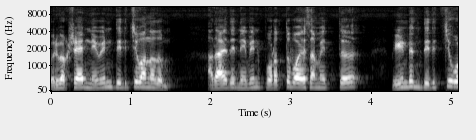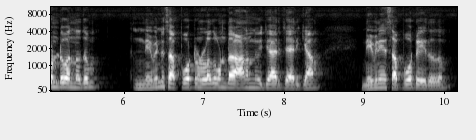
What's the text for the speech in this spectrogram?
ഒരുപക്ഷെ നെവിൻ തിരിച്ചു വന്നതും അതായത് നെവിൻ പുറത്തു പോയ സമയത്ത് വീണ്ടും തിരിച്ചു കൊണ്ടുവന്നതും നെവിന് സപ്പോർട്ട് ഉള്ളത് കൊണ്ടാണെന്ന് വിചാരിച്ചായിരിക്കാം നെവിനെ സപ്പോർട്ട് ചെയ്തതും.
